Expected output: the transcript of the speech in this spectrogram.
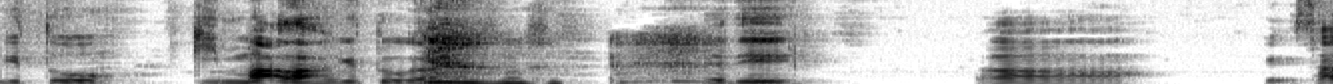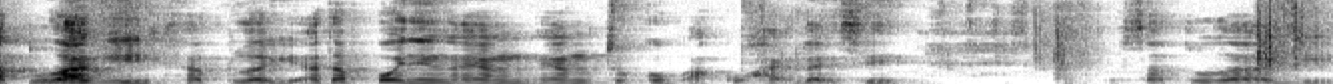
gitu kimak lah gitu kan jadi eh, oke, satu lagi satu lagi ada poin yang yang yang cukup aku highlight sih satu lagi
